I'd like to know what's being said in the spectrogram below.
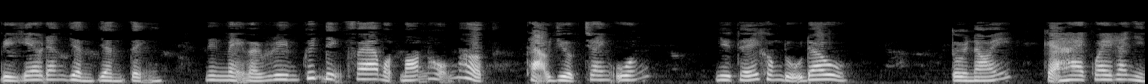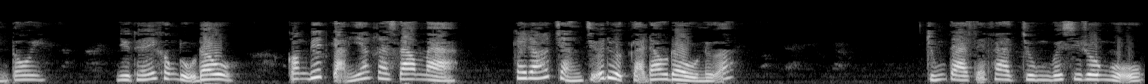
Vì Gheo đang dần dần tỉnh, nên mẹ và Rim quyết định pha một món hỗn hợp thảo dược cho anh uống. Như thế không đủ đâu. Tôi nói, cả hai quay ra nhìn tôi. Như thế không đủ đâu, con biết cảm giác ra sao mà, cái đó chẳng chữa được cả đau đầu nữa. Chúng ta sẽ pha chung với siro ngủ,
